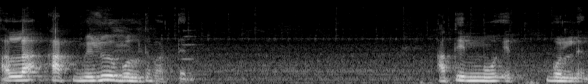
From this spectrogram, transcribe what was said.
আল্লাহ আকমিলু বলতে পারতেন। আতিম্মু বললেন।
